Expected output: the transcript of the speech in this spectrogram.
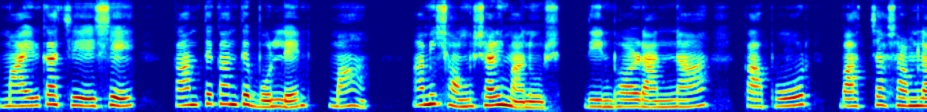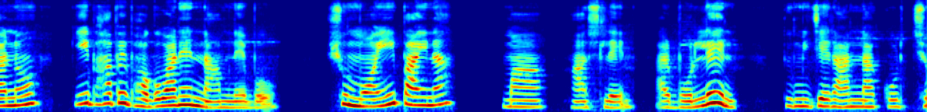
মায়ের কাছে এসে কাঁদতে কাঁদতে বললেন, মা, আমি সংসারী মানুষ। দিনভর রান্না, কাপড়, বাচ্চা সামলানো, কীভাবে ভগবানের নাম নেব? সময়ই পাই না। মা হাসলেন। আর বললেন, তুমি যে রান্না করছ,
